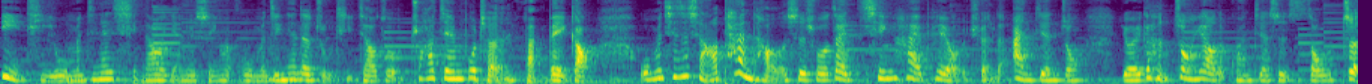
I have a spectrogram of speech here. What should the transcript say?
议题，我们今天请到严律师，因为我们今天的主题叫做“抓奸不成反被告”。我们其实想要探讨的是说，在侵害配偶权的案件中，有一个很重要的关键是搜证。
